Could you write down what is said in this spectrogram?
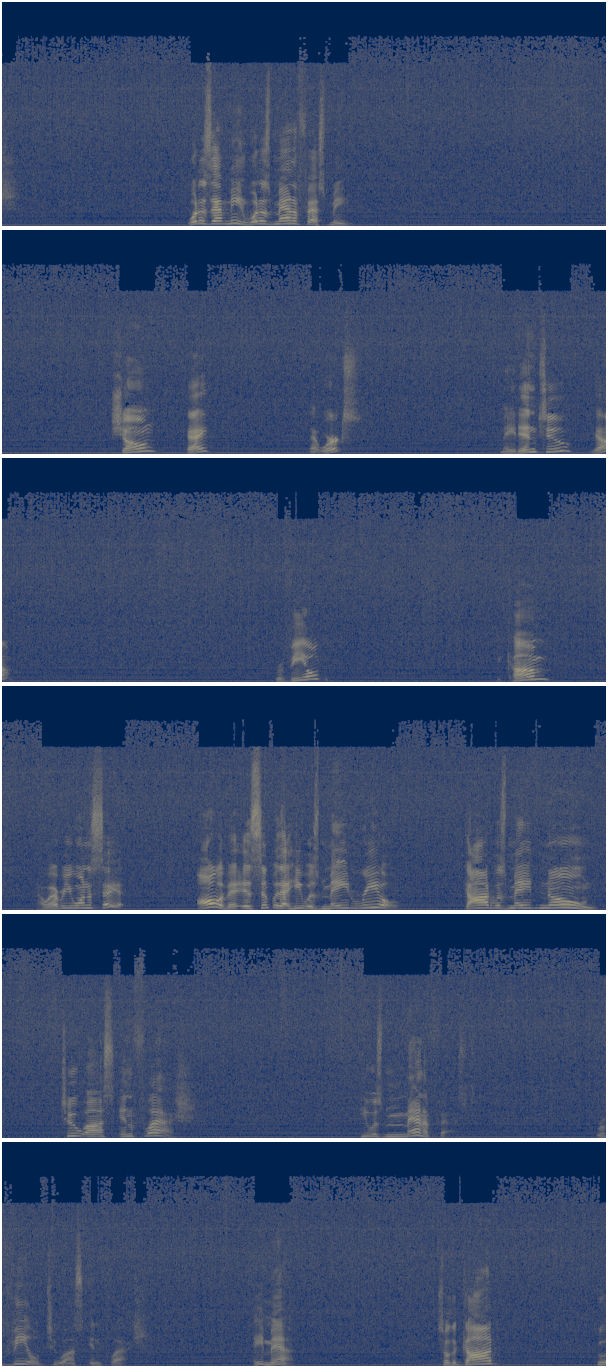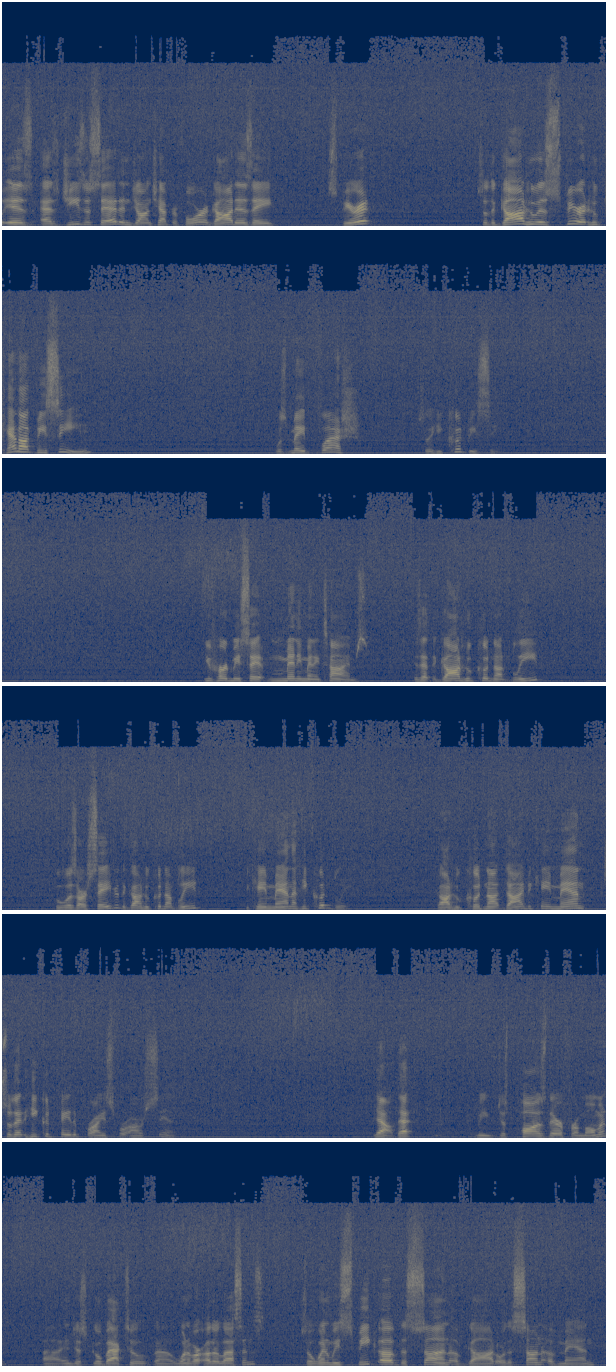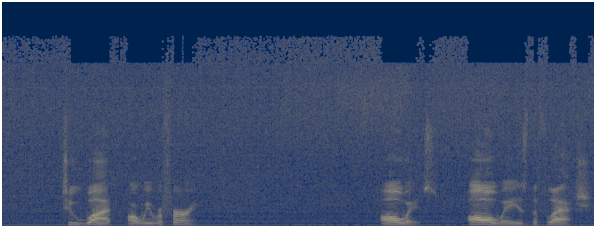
What does that mean? What does manifest mean? Shown, okay? That works. Made into, yeah. Revealed, become, however you want to say it. All of it is simply that he was made real. God was made known to us in flesh. He was manifest, revealed to us in flesh. Amen. So the God who is, as Jesus said in John chapter 4, God is a spirit. So the God who is spirit, who cannot be seen, was made flesh so that he could be seen. You've heard me say it many, many times. Is that the God who could not bleed, who was our Savior, the God who could not bleed, became man that he could bleed. God, who could not die, became man so that he could pay the price for our sin. Now, that, let me just pause there for a moment uh, and just go back to uh, one of our other lessons. So, when we speak of the Son of God or the Son of Man, to what are we referring? Always, always the flesh.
